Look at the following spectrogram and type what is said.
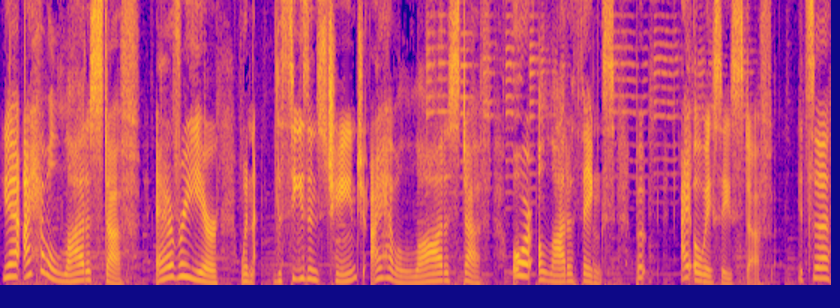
Yeah, I have a lot of stuff. Every year when the seasons change, I have a lot of stuff or a lot of things. But I always say stuff. It's a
